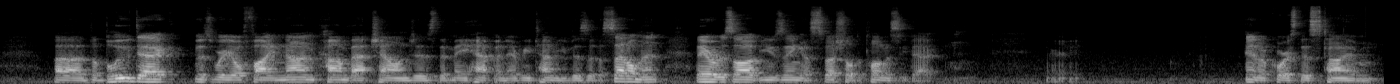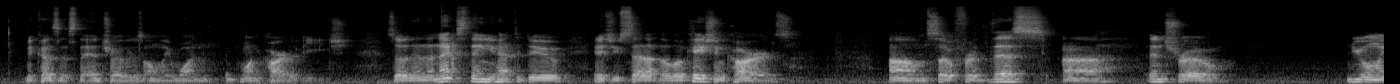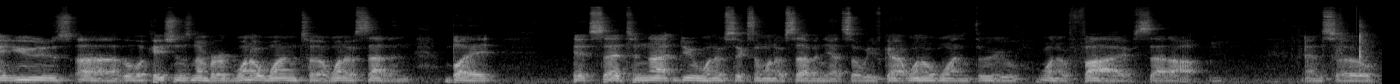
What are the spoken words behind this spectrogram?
Uh, the blue deck is where you'll find non-combat challenges that may happen every time you visit a settlement. They are resolved using a special diplomacy deck. Alright. And of course, this time, because it's the intro, there's only one one card of each. So then the next thing you have to do is you set up the location cards. Um, so for this uh, intro, you only use uh, the locations numbered 101 to 107, but it said to not do 106 and 107 yet, so we've got 101 through 105 set up. And so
